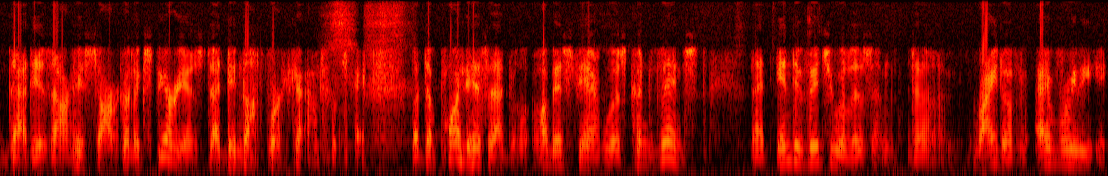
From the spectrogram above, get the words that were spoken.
that is our historical experience. That did not work out, okay? But the point is that Robespierre was convinced that individualism, the right of every,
